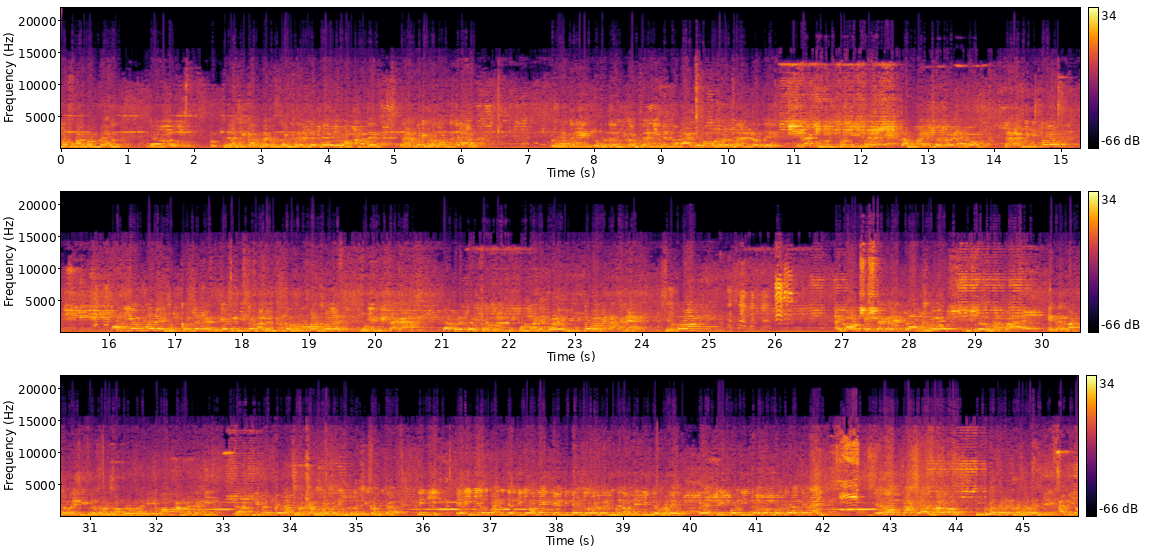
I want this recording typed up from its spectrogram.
আমাদের কুমার মন্ডল জেলা শিক্ষা প্রশাসন অফিসারের বিরুদ্ধে এবং আমাদের রাজবাড়ী সদর উপজেলার সরকারি উপজেলা শিক্ষা অফিসার নিতেন্দ্রনাথ এবং উত্তর স্যারের বিরুদ্ধে এরা ঘুষ দুর্নীতি ছাড়া একটা ফাইল সই করে না এবং তারা বিভিন্ন অনিয়ম করে শিক্ষকদের কাছ থেকে বিভিন্ন ভাবে বিভিন্ন সুকোষ হলে টাকা, তারপরে পরীক্ষা প্রান্তিক মূল্যায়নের পরে বিভিন্ন ভাবে টাকা নেয়। সুতরাং এবং এই টাকার একটা অংশ দ্বিতীয় ছাড় পায়। এদের মাধ্যমে দ্বিতীয় ছাড় সংগ্রহ করে এবং আমরা জানি, যারা কৃপেন্দ্রনাথ সরকার সরকারি স্কুলের শিক্ষা অফিসার, তিনি এই নীল পানিতে তিনি অনেক ক্যান্ডিডেট জোগাড় করে দিচ্ছেন আমাদের দ্বিতীয় ঘরে। এর তীব্র নিন্দা এবং প্রতিবাদ জানাই। এবং তাকে সহ দ্বিতীয় ছাড়ের পাশাপাশি আমি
